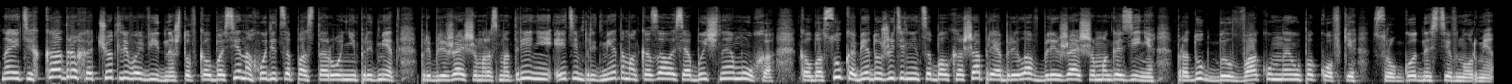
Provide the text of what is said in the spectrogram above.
На этих кадрах отчетливо видно, что в колбасе находится посторонний предмет. При ближайшем рассмотрении этим предметом оказалась обычная муха. Колбасу к обеду жительница Балхаша приобрела в ближайшем магазине. Продукт был в вакуумной упаковке. Срок годности в норме.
